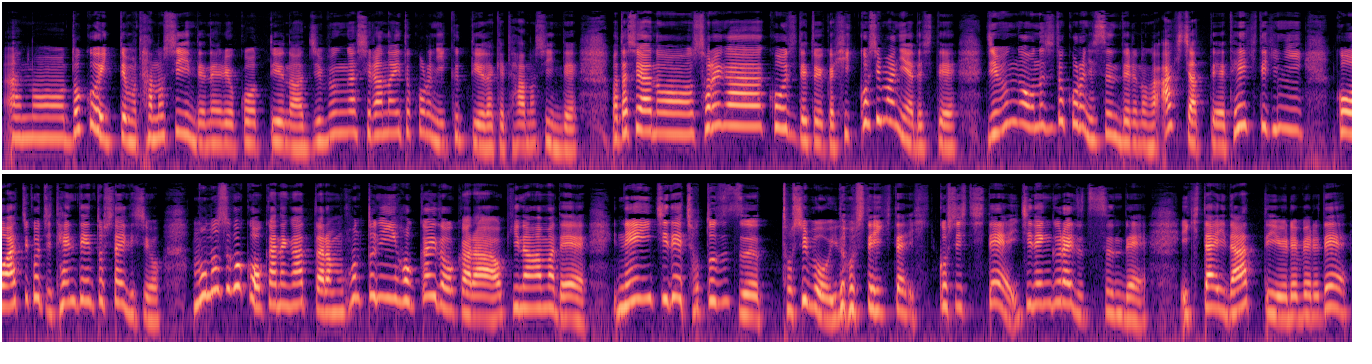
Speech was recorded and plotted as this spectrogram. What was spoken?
あの、どこ行っても楽しいんでね、旅行っていうのは自分が知らないところに行くっていうだけ楽しいんで、私あの、それが講じてというか、引っ越しマニアでして、自分が同じところに住んでるのが飽きちゃって、定期的にこう、あちこち転々としたいんですよ。ものすごくお金があったらもう本当に北海道から沖縄まで、年一でちょっとずつ都市部を移動していきたい、引っ越しして1年ぐらいずつ住んでいきたいなっていうレベルで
